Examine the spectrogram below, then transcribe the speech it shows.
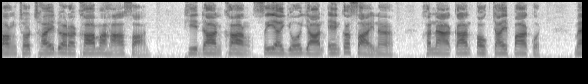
ต้องชดใช้ด้วยราคามหาศาล ที่ด้านข้างเสียโยยานเองก็ใส่หน้าขณะการตกใจปรากฏ แม้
